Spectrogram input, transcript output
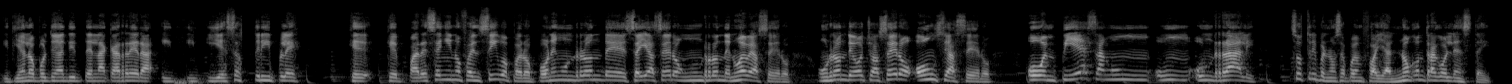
y tienen la oportunidad de irte en la carrera. Y, y- y esos triples que, que parecen inofensivos, pero ponen un ron de 6 a 0, un ron de 9 a 0, un ron de 8 a 0, 11 a 0. O empiezan un, un- un rally. Esos triples no se pueden fallar, no contra Golden State.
